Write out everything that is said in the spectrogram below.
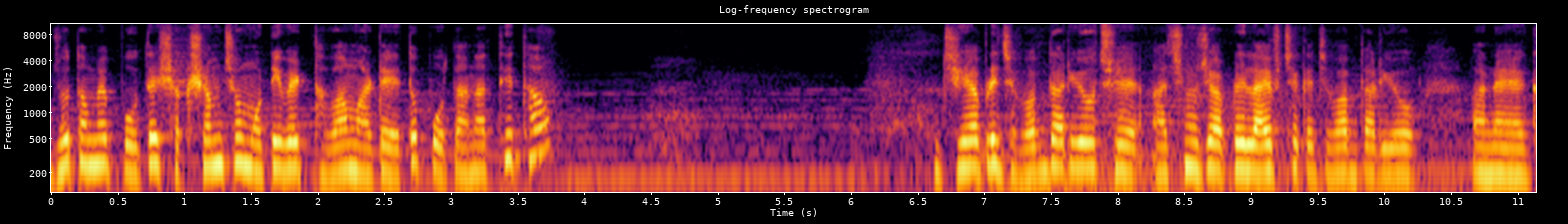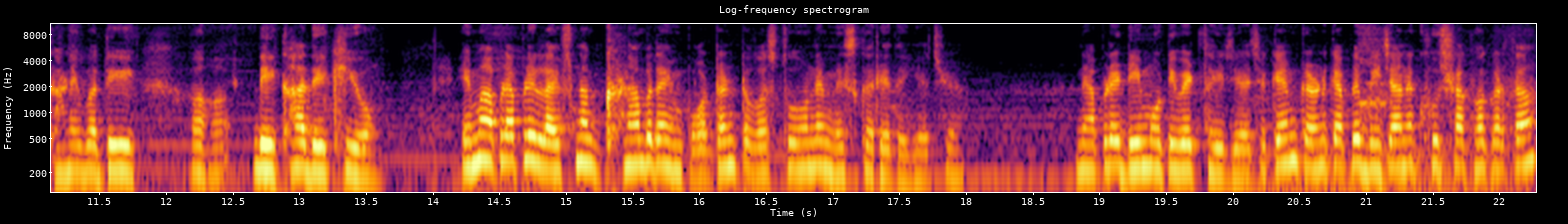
જો તમે પોતે સક્ષમ છો મોટિવેટ થવા માટે, તો પોતાનાથી થાવ. જે આપણી જવાબદારીઓ છે, આજનું જે આપણી લાઈફ છે કે જવાબદારીઓ અને ઘણી બધી દેખાદેખીઓ, એમાં આપણે આપણી લાઈફના ઘણા બધા ઇમ્પોર્ટન્ટ વસ્તુઓને મિસ કરી દઈએ છીએ. ને આપણે ડિમોટિવેટ થઈ જઈએ છીએ. કેમ? કારણ કે આપણે બીજાને ખુશ રાખવા કરતાં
